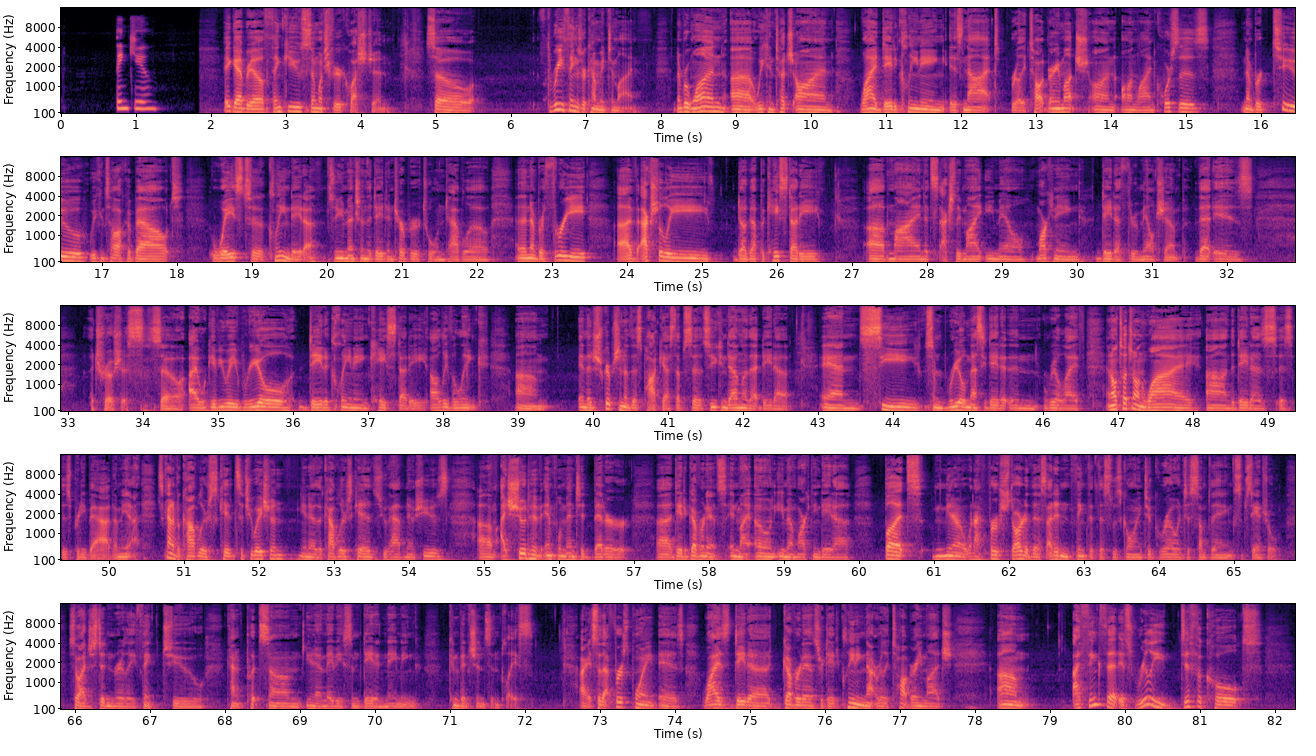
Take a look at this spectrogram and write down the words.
Thank you. Hey, Gabrielle, thank you so much for your question. So, three things are coming to mind. Number one, uh, we can touch on why data cleaning is not really taught very much on online courses. Number two, we can talk about ways to clean data. So, you mentioned the data interpreter tool in Tableau. And then number three, I've actually dug up a case study of mine. It's actually my email marketing data through MailChimp that is atrocious. So I will give you a real data cleaning case study. I'll leave a link um, in the description of this podcast episode so you can download that data and see some real messy data in real life. And I'll touch on why uh, the data is, is, is, pretty bad. I mean, it's kind of a cobbler's kid situation. You know, the cobbler's kids who have no shoes. Um, I should have implemented better uh, data governance in my own email marketing data. But you know, when I first started this, I didn't think that this was going to grow into something substantial. So I just didn't really think to kind of put some, you know, maybe some data naming conventions in place. All right, so that first point is why is data governance or data cleaning not really taught very much? Um, I think that it's really difficult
